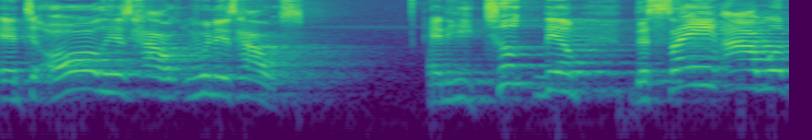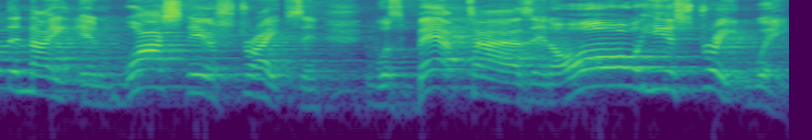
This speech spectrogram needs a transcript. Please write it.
and to all his house, in his house. And he took them the same hour of the night and washed their stripes and was baptized in all his straightway.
